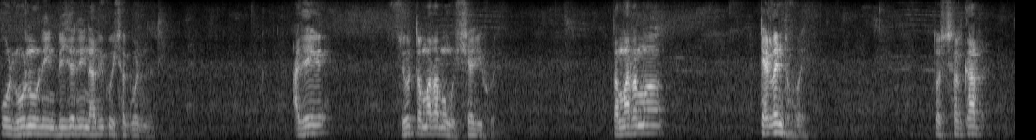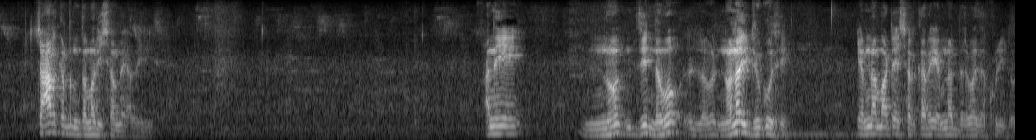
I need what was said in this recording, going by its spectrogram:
કોઈ લોનોની બીજાની નહીં આવી કોઈ સગવડ નથી. આજે જો તમારામાં હોશિયારી હોય, તમારામાં ટેલેન્ટ હોય, તો સરકાર ચાર કદમ તમારી સામે આવી રહી છે. અને જે નવો, નાના ઉદ્યોગો છે, એમના માટે સરકારે એમના દરવાજા ખોલી દો.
